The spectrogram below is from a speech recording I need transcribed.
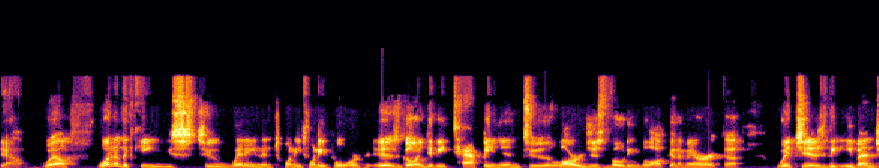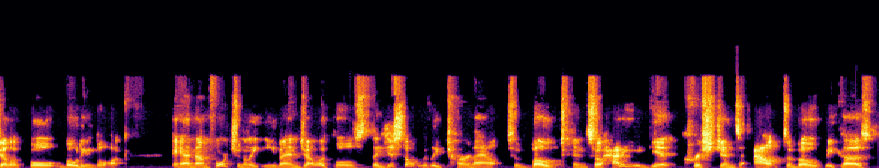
Yeah. Well, one of the keys to winning in 2024 is going to be tapping into the largest voting bloc in America, which is the evangelical voting bloc. And unfortunately, evangelicals, they just don't really turn out to vote. And so, how do you get Christians out to vote? Because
